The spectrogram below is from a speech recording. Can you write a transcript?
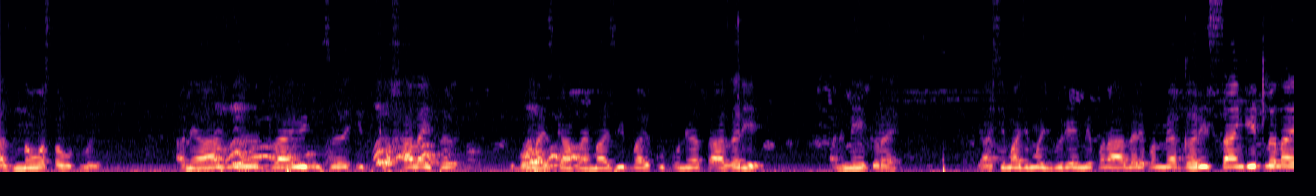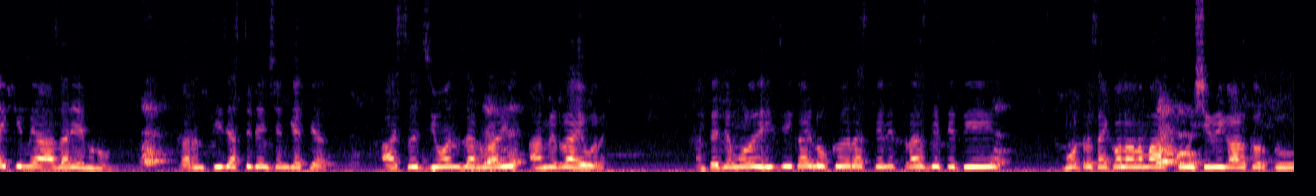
आज नऊ वाजता उठलो आहे आणि आज ड्रायव्हिंगचं इतकं हाल आहे तर बोलायचं काम नाही. माझी बायको पुण्यात आजारी आहे आणि मी इकडं आहे. अशी माझी मजबुरी आहे. मी पण आजारी आहे पण मी घरी सांगितलं नाही की मी आजारी आहे म्हणून. कारण ती जास्त टेन्शन घेतात असं जीवन जगणारी आम्ही ड्रायव्हर आहे. आणि त्याच्यामुळे ही जी काही लोक रस्त्याने त्रास देते ती मोटरसायकलला मारतो शिवीगाळ करतो.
